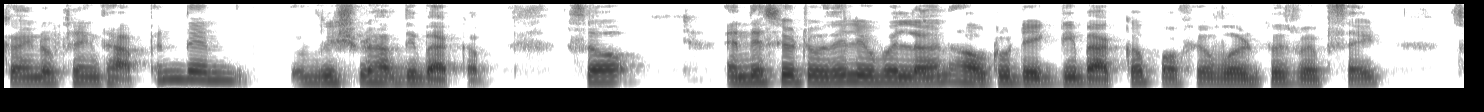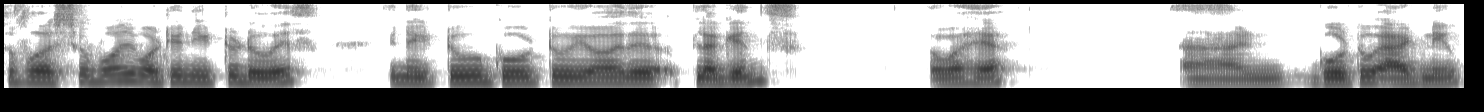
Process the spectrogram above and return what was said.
kind of things happen then we should have the backup. So in this tutorial you will learn how to take the backup of your wordpress website. So first of all what you need to do is you need to go to your uh, plugins over here and go to add new.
